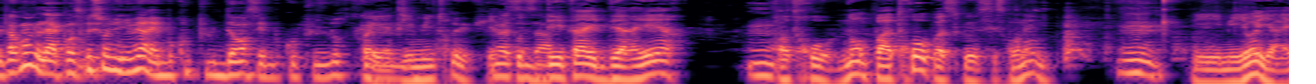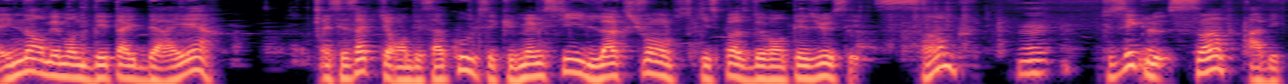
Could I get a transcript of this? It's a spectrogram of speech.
Mais par contre, la construction de l'univers est beaucoup plus dense et beaucoup plus lourde. Il y a que- 10 000 trucs. Il y a Ouais, trop de ça. détails derrière. Hmm. Pas trop. Non, pas trop, parce que c'est ce qu'on aime. Et, mais ouais, il y a énormément de détails derrière. Et c'est ça qui rendait ça cool, c'est que même si l'action, ce qui se passe devant tes yeux, c'est simple, Mm. tu sais que le simple a des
